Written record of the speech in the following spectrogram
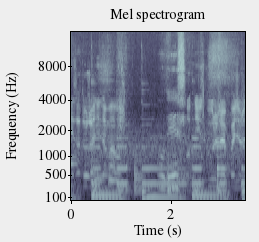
Nie za duża, nie za mała. Mówisz? Od niej z góry, żeby powiedział, że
